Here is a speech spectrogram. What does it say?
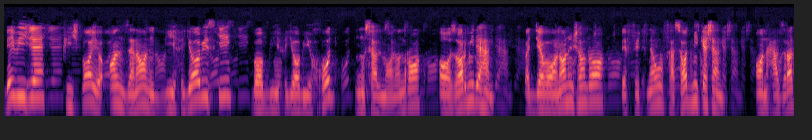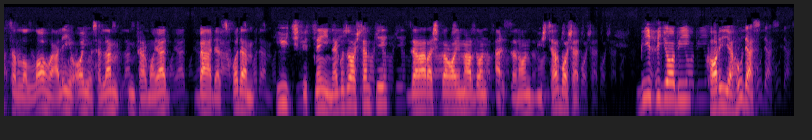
به ویژه پیشوای آن زنان بیحجابی است که با بیحجابی خود مسلمانان را آزار می‌دهند و جوانانشان را به فتنه و فساد می‌کشند. آن حضرت صلی الله علیه و آله و سلم میفرماید بعد از خودم هیچ فتنه ای نگذاشتم که ضررش برای مردان از زنان بیشتر باشد. بیحجابی کار یهود است.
